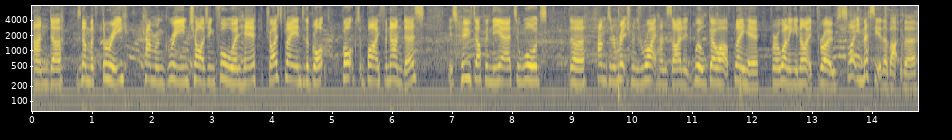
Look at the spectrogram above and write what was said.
and uh, it's number three, Cameron Green, charging forward here, tries to play into the block, blocked by Fernandez. It's hooved up in the air towards the Hampton and Richmond's right hand side. It will go out of play here for a Welling United throw. Slightly messy at the back there.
